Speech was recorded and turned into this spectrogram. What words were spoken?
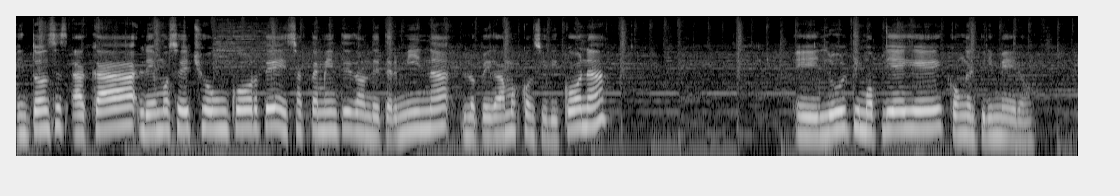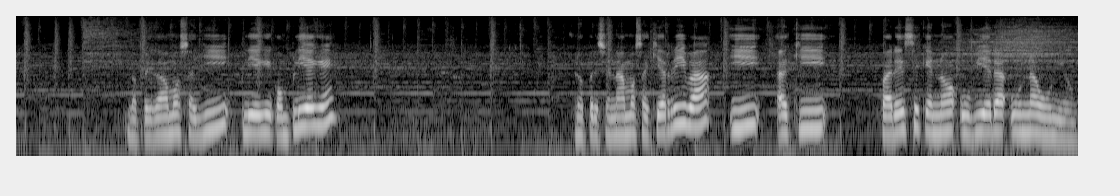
Entonces acá le hemos hecho un corte exactamente donde termina, lo pegamos con silicona. El último pliegue con el primero. Lo pegamos allí, pliegue con pliegue. Lo presionamos aquí arriba y aquí parece que no hubiera una unión.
